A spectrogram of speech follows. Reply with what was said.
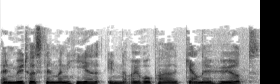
ein Mythos, den man hier in Europa gerne hört,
